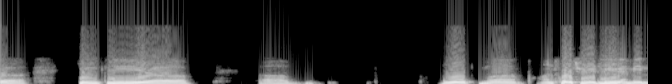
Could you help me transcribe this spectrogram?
क्योंकि वो अनफॉर्चुनेटली आई मीन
